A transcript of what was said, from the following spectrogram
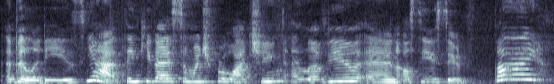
abilities. Yeah, thank you guys so much for watching. I love you and I'll see you soon. Bye!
